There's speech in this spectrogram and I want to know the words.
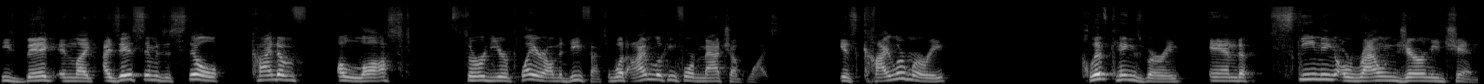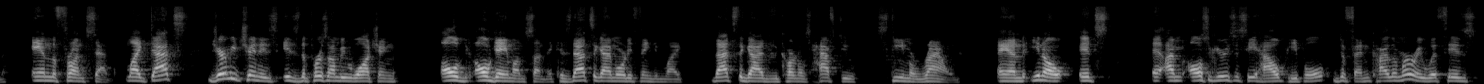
He's big and like Isaiah Simmons is still kind of a lost third year player on the defense. What I'm looking for matchup wise is Kyler Murray, Kliff Kingsbury, and scheming around Jeremy Chinn and the front seven. Like that's Jeremy Chinn is is the person I'll be watching all all game on Sunday because that's the guy I'm already thinking like that's the guy that the Cardinals have to scheme around. And you know, it's I'm also curious to see how people defend Kyler Murray with his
